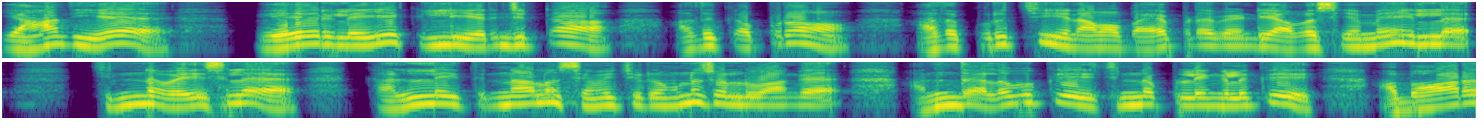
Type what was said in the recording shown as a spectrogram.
வியாதியை வேரிலேயே கிள்ளி எரிஞ்சிட்டா அதுக்கப்புறம் அதை குறித்து நாம் பயப்பட வேண்டிய அவசியமே இல்லை. சின்ன வயசில் கல்லை தின்னாலும் செமிச்சிடும்னு சொல்லுவாங்க. அந்த அளவுக்கு சின்ன பிள்ளைங்களுக்கு அபார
